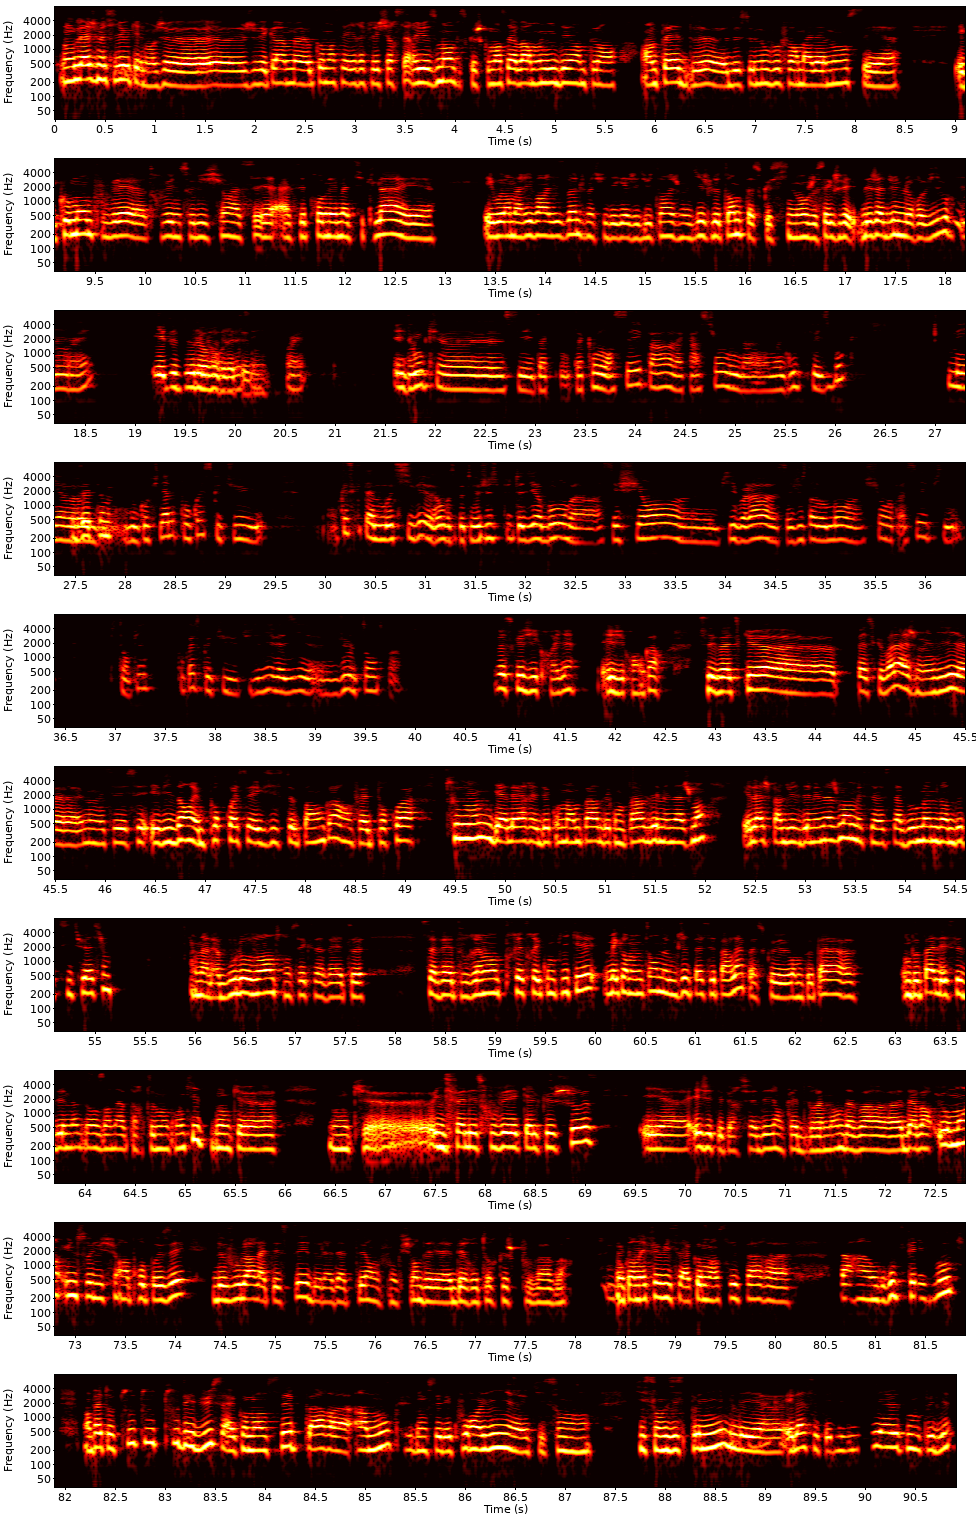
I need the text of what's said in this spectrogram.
Donc là, je me suis dit, ok, bon, je, je vais quand même euh, commencer à y réfléchir sérieusement parce que je commençais à avoir mon idée un peu en, en tête de, de ce nouveau format d'annonce et, euh, et comment on pouvait euh, trouver une solution à ces, à ces problématiques-là. Et, et ouais, en arrivant à Lisbonne, je me suis dégagé du temps et je me dis, je le tente parce que sinon, je sais que je vais déjà d'une le revivre ouais. et de deux le, regretter. Ouais. Et donc, euh, t'as as commencé par la création d'un groupe Facebook. Mais euh, donc au final, pourquoi est-ce que tu qu'est-ce qui t'a motivé Parce que tu aurais juste pu te dire bon bah c'est chiant, euh, puis voilà c'est juste un moment euh, chiant à passer, puis puis tant pis. Pourquoi est-ce que tu tu t'es dit vas-y euh, je le tente quoi? Parce que j'y croyais et j'y crois encore. C'est parce que parce que voilà je me dis non mais c'est évident et pourquoi ça existe pas encore en fait? Pourquoi tout le monde galère et dès qu'on en parle, dès qu'on parle déménagement et là je parle du déménagement mais ça vaut même dans d'autres situations. On a la boule au ventre, on sait que ça va être ça va être vraiment très très compliqué, mais qu'en même temps on est obligé de passer par là parce qu'on peut pas on peut pas laisser des meubles dans un appartement qu'on quitte. Donc euh, donc euh, il fallait trouver quelque chose et, euh, et j'étais persuadée en fait vraiment d'avoir euh, d'avoir eu au moins une solution à proposer, de vouloir la tester, et de l'adapter en fonction des, des retours que je pouvais avoir. Donc en effet oui, ça a commencé par euh, par un groupe Facebook. En fait, au tout tout tout début, ça a commencé par un MOOC. Donc c'est des cours en ligne qui sont qui sont disponibles. Et, euh, et là, c'était l'IAE de Montpellier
